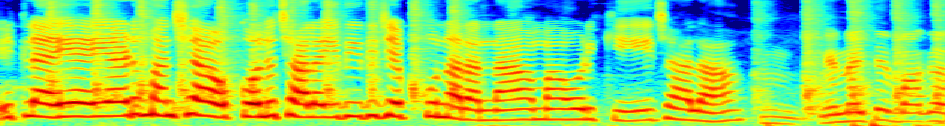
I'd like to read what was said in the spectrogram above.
ఇట్లా అయ్యాడు మంచిగా ఒక్కోళ్ళు చాలా ఇది ఇది చెప్పుకున్నారు అన్న మా వాడికి చాలా. నిన్నైతే బాగా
